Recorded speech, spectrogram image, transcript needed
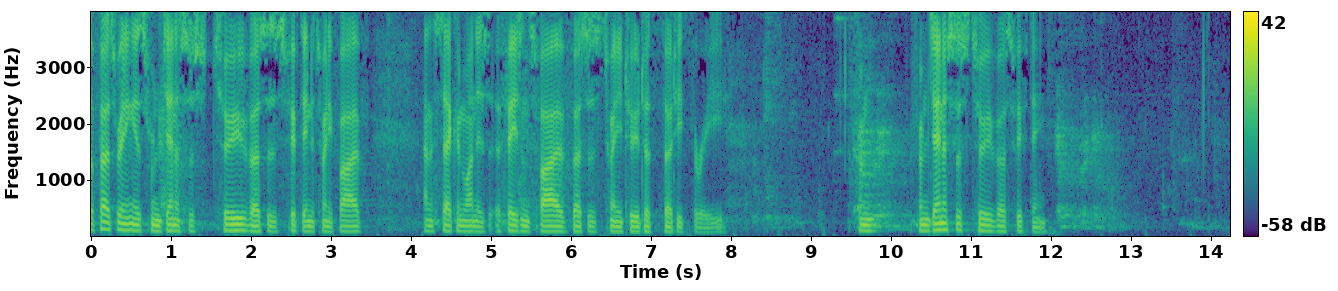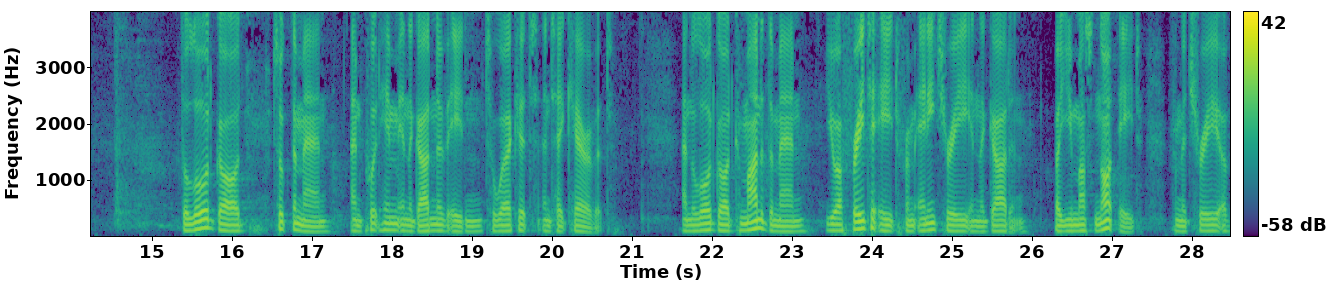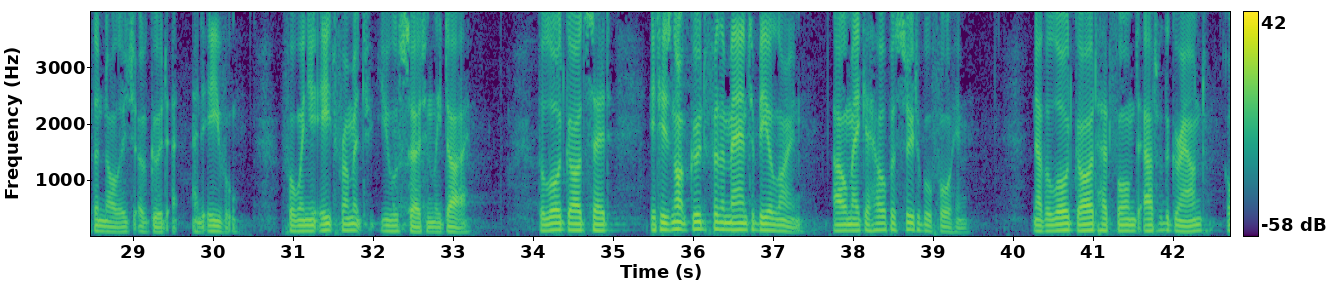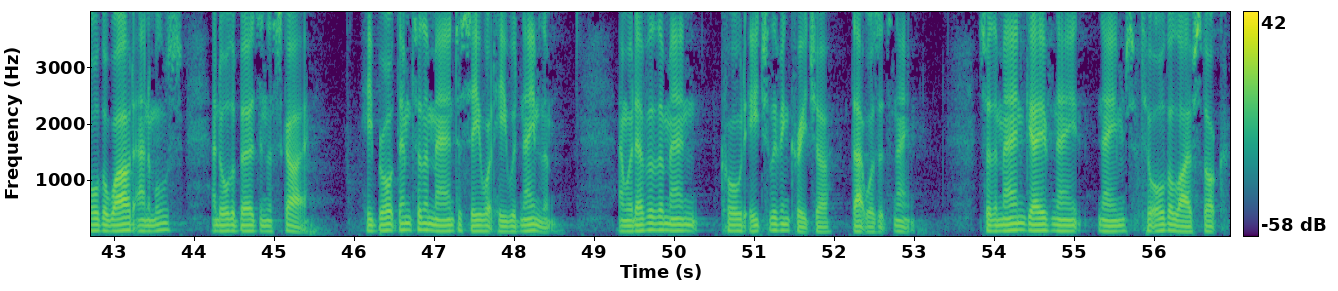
The first reading is from Genesis 2, verses 15 to 25, and the second one is Ephesians 5, verses 22 to 33. From, from Genesis 2, verse 15. The Lord God took the man and put him in the Garden of Eden to work it and take care of it. And the Lord God commanded the man, You are free to eat from any tree in the garden, but you must not eat from the tree of the knowledge of good and evil, for when you eat from it, you will certainly die. The Lord God said, It is not good for the man to be alone. I will make a helper suitable for him. Now the Lord God had formed out of the ground all the wild animals and all the birds in the sky. He brought them to the man to see what he would name them. And whatever the man called each living creature, that was its name. So the man gave na- names to all the livestock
